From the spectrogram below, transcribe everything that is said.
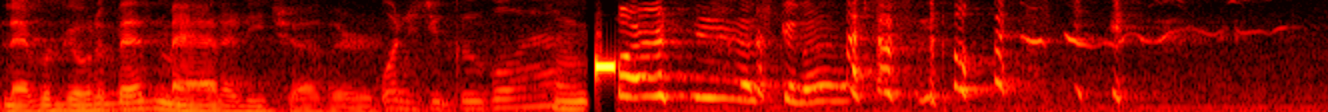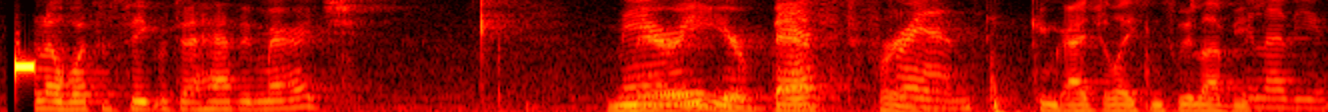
Never go to bed mad at each other. what did you Google that? Mm. Why are you asking us? no know what's the secret to a happy marriage? Marry your best friend. Congratulations, we love you. We love you.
